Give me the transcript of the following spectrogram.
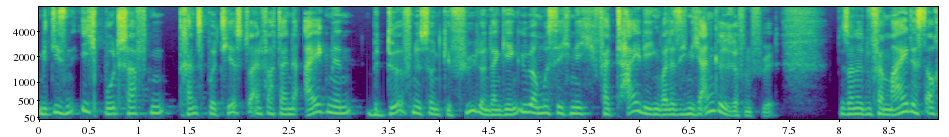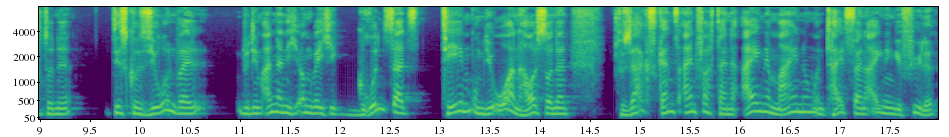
mit diesen Ich-Botschaften transportierst du einfach deine eigenen Bedürfnisse und Gefühle und dein Gegenüber muss sich nicht verteidigen, weil er sich nicht angegriffen fühlt, sondern du vermeidest auch so eine Diskussion, weil du dem anderen nicht irgendwelche Grundsatzthemen um die Ohren haust, sondern du sagst ganz einfach deine eigene Meinung und teilst deine eigenen Gefühle.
